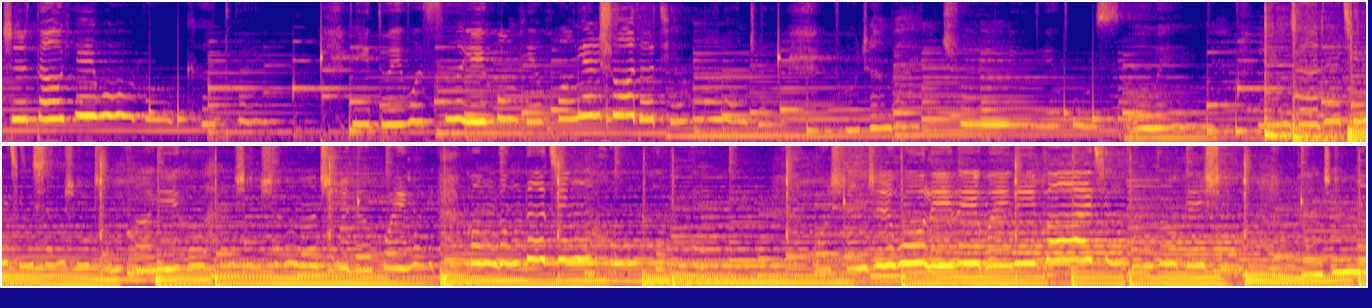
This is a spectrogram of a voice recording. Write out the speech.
直到已无路可退。你对我肆意哄骗，谎言说的天花乱坠，破绽百出你也无所谓。爱情像水蒸发以后，还剩什么值得回味？空洞的惊鸿，我。甚至无力理会你把爱情投入给谁，反正梦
